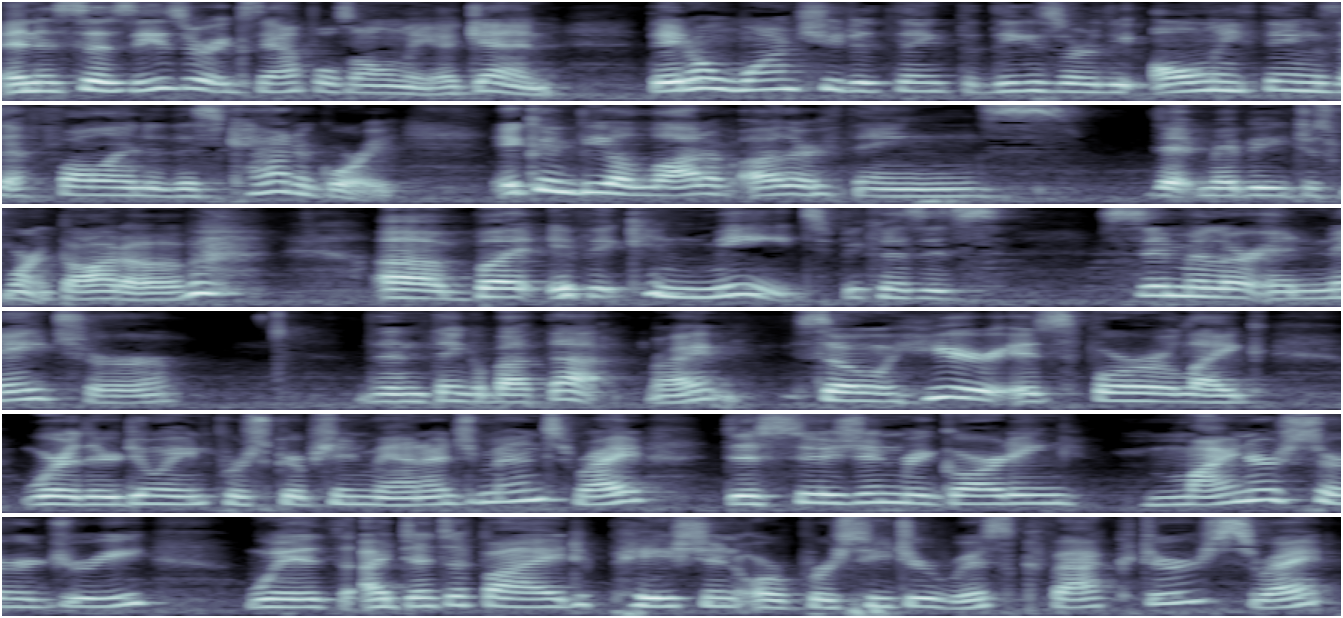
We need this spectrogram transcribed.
and it says these are examples only. Again, they don't want you to think that these are the only things that fall into this category. It can be a lot of other things that maybe just weren't thought of. Uh, but if it can meet because it's similar in nature, then think about that, right? So here is for like where they're doing prescription management, right? Decision regarding minor surgery with identified patient or procedure risk factors, right?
